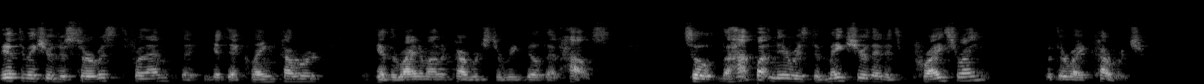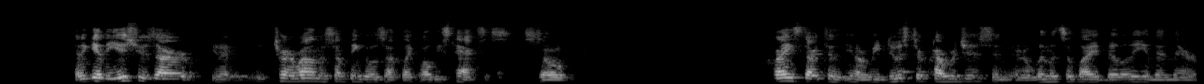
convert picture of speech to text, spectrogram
we have to make sure they're serviced for them. They can get that claim covered. They have the right amount of coverage to rebuild that house. So the hot button there is to make sure that it's priced right with the right coverage. And again, the issues are, you know, you turn around and something goes up, like all these taxes. So clients start to, you know, reduce their coverages and their limits of liability, and then they're,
